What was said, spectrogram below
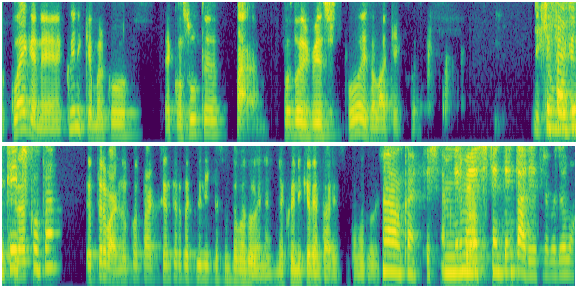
a colega né, na clínica marcou a consulta pá, dois meses depois, olha lá o que é que foi. E Tu fazes o quê? Desculpa. Eu trabalho no contact center da Clínica Santa Madalena, na Clínica Dentária Santa Madalena. Ah, ok. fixe. A minha irmã é Pronto. assistente dentária, trabalhou lá.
